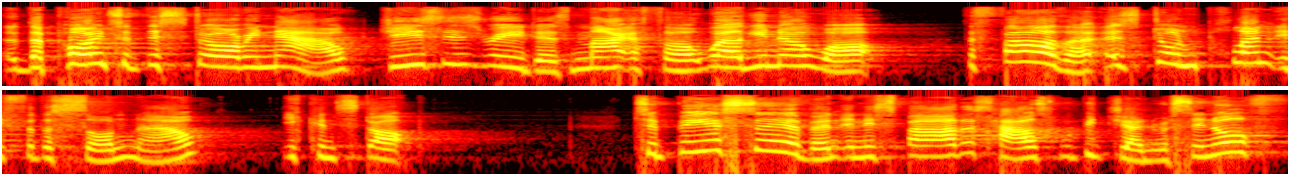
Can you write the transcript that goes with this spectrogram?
the point of this story now, Jesus' readers might have thought, well, you know what? The Father has done plenty for the Son now. He can stop. To be a servant in his Father's house would be generous enough.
